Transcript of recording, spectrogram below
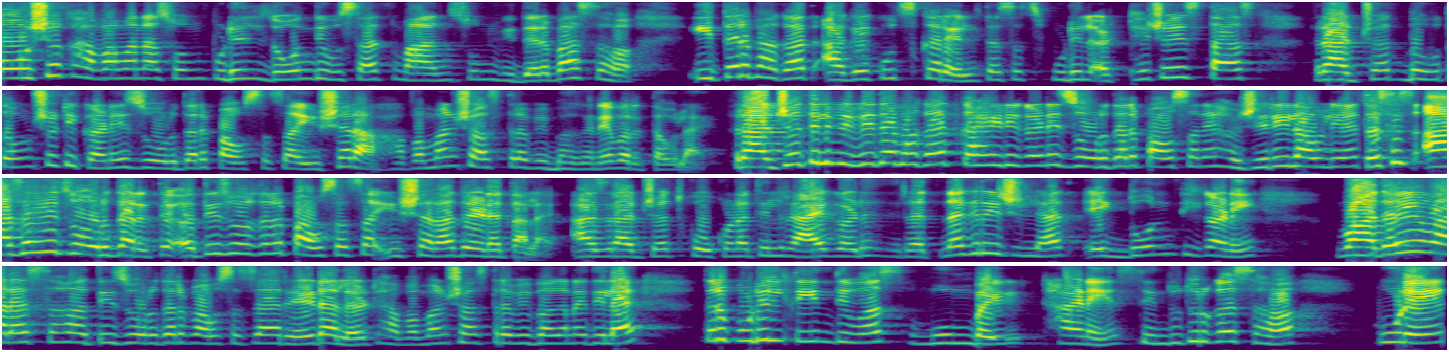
पोषक हवामान असून पुढील दोन दिवसात मान्सून विदर्भासह इतर भागात आगेकूच करेल. तसंच पुढील अठ्ठेचाळीस तास राज्यात बहुतांश ठिकाणी जोरदार पावसाचा इशारा हवामानशास्त्र विभागाने वर्तवलाय. राज्यातील विविध भागात काही ठिकाणी जोरदार पावसाने हजेरी लावली आहे. तसेच आजही जोरदार ते अतिजोरदार पावसाचा इशारा देण्यात आलाय. आज राज्यात कोकणातील रायगड रत्नागिरी जिल्ह्यात एक दोन ठिकाणी वादळी वाऱ्यासह अतिजोरदार पावसाचा रेड अलर्ट हवामानशास्त्र विभागाने दिलाय. तर पुढील तीन दिवस मुंबई ठाणे सिंधुदुर्गसह पुणे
